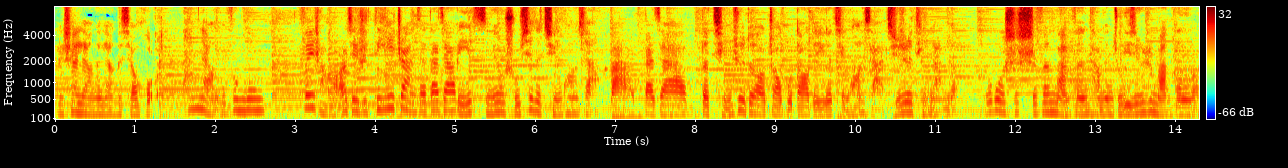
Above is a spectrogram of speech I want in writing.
很善良的两个小伙，他们两个分工非常好，而且是第一站，在大家彼此没有熟悉的情况下，把大家的情绪都要照顾到的一个情况下，其实挺难的。如果是十分满分，他们就已经是满分了。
